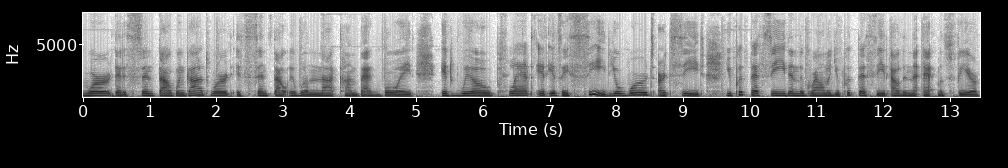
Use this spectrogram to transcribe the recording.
word that is sent out, when God's word is sent out, it will not come back void. It will plant, it is a seed. Your words are seeds. You put that seed in the ground or you put that seed out in the atmosphere,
